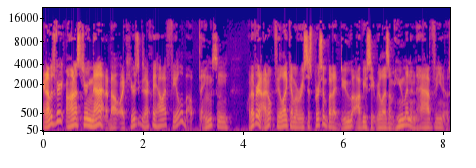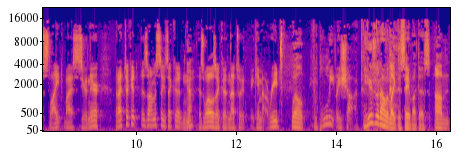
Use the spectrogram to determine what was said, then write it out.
And I was very honest during that about like, here's exactly how I feel about things and whatever. And I don't feel like I'm a racist person, but I do obviously realize I'm human and have you know slight biases here and there. But I took it as honestly as I could and Yeah. as well as I could, and that's what it came out. Read well, completely shocked. Here's what I would like to say about this. Um,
